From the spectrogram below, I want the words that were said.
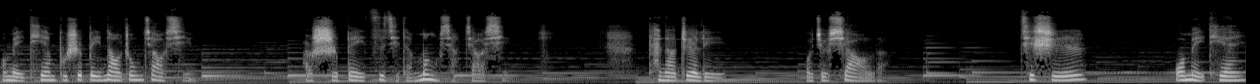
我每天不是被闹钟叫醒，而是被自己的梦想叫醒。”看到这里，我就笑了。其实，我每天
